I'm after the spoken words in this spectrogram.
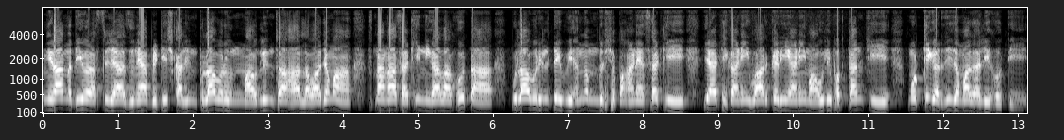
निरा नदीवर असलेल्या जुन्या ब्रिटिशकालीन पुलावरून माऊलींचा हा लवाजमा स्नानासाठी निघाला होता. पुलावरील ते विहंगम दृश्य पाहण्यासाठी या ठिकाणी वारकरी आणि माऊली भक्तांची मोठी गर्दी जमा झाली होती.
